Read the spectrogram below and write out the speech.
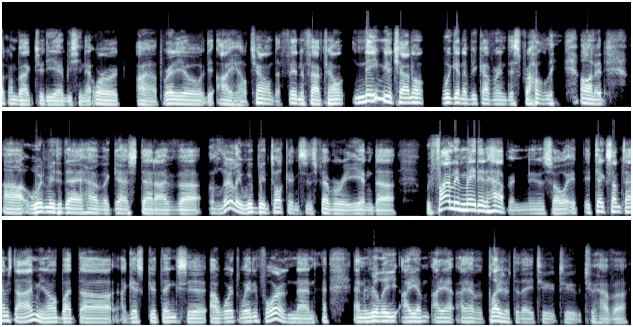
Welcome back to the NBC Network, iHealth Radio, the iHealth channel, the Fit and Fab channel. Name your channel. We're going to be covering this probably on it. Uh, with me today, I have a guest that I've uh, literally, we've been talking since February and uh, we finally made it happen. You know, so it, it takes sometimes time, you know, but uh, I guess good things uh, are worth waiting for. And then, and really, I am, I, I have a pleasure today to, to, to have a,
